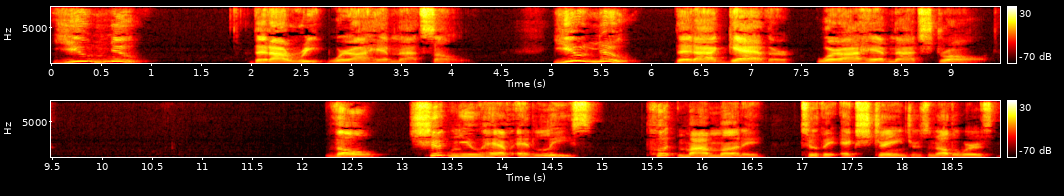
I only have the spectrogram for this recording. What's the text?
You knew that I reap where I have not sown. You knew that I gather where I have not strawed. Though, shouldn't you have at least put my money to the exchangers? In other words,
